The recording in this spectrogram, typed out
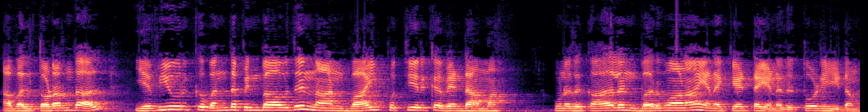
அவள் தொடர்ந்தால் எவியூருக்கு வந்த பின்பாவது நான் வாய் பொத்தியிருக்க வேண்டாமா? உனது காதலன் வருவானா என கேட்ட எனது தோழியிடம்.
